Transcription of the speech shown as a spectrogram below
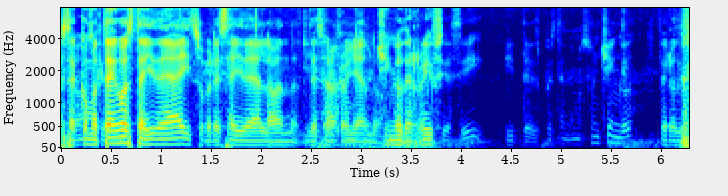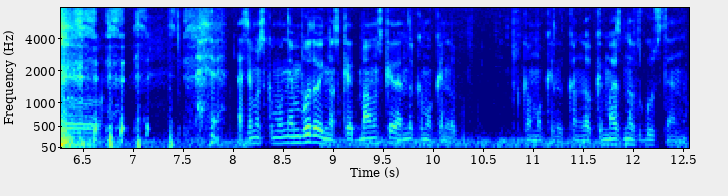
o sea, como tengo esta idea y sobre esa idea la van desarrollando. Un chingo de riffs y así. Y te- después tenemos un chingo, pero lo hacemos como un embudo y nos qued- vamos quedando como que, en lo, como que con lo que más nos gusta, ¿no?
